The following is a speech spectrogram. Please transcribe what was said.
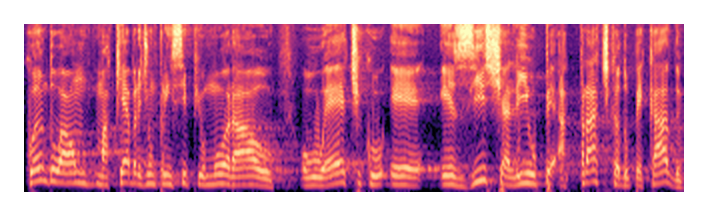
quando há uma quebra de um princípio moral ou ético, é, existe ali o, a prática do pecado,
